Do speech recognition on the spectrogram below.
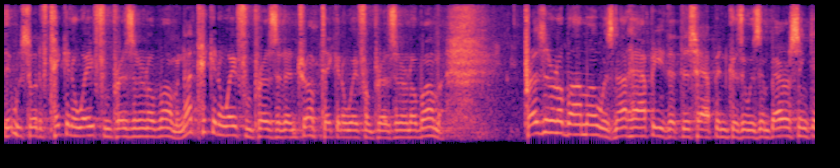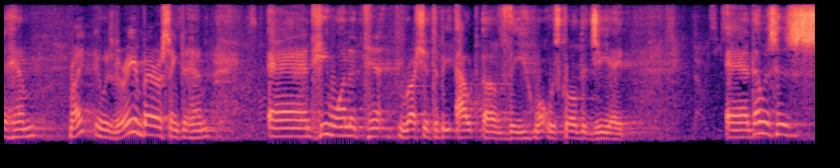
it was sort of taken away from President Obama. Not taken away from President Trump, taken away from President Obama. President Obama was not happy that this happened because it was embarrassing to him, right? It was very embarrassing to him. And he wanted to, Russia to be out of the what was called the G8. And that was his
